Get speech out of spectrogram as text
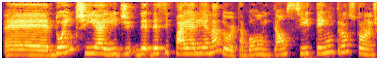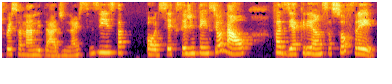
É, doentia aí de, de, desse pai alienador, tá bom? Então, se tem um transtorno de personalidade narcisista, pode ser que seja intencional fazer a criança sofrer.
